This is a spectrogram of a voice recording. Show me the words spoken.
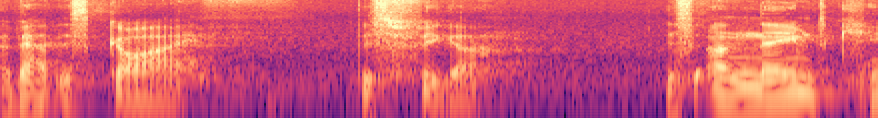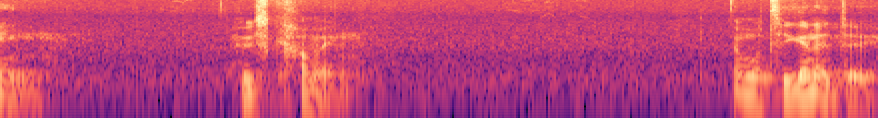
about this guy, this figure, this unnamed king who's coming. And what's he going to do? It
